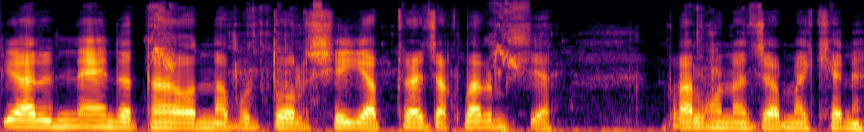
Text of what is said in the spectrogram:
Yarın neyinde daha onunla burada dolu şey yaptıracaklarmış ya. Balkona cam makine.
